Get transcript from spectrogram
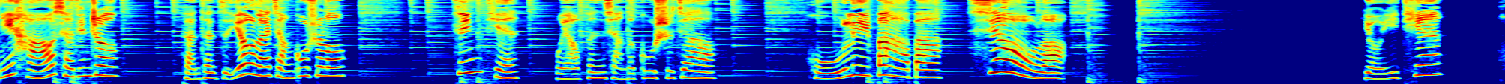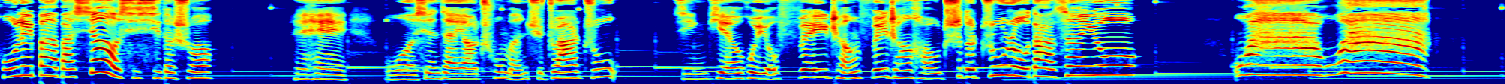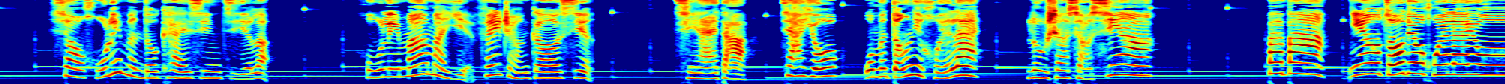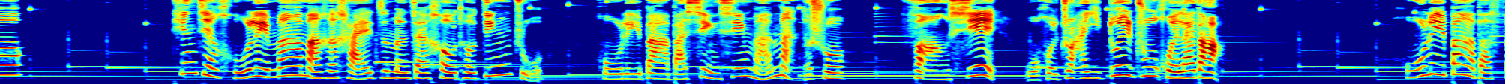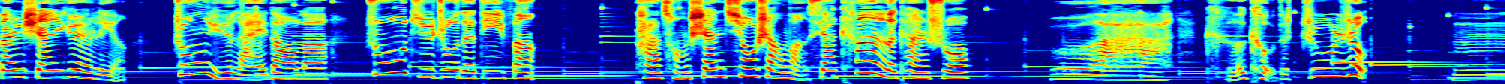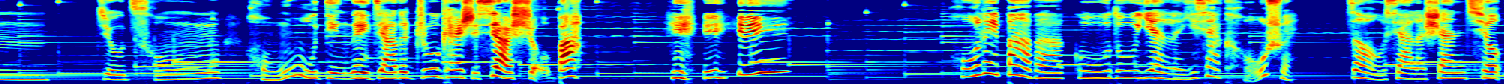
你好，小听众，团团子又来讲故事喽。今天我要分享的故事叫《狐狸爸爸笑了》。有一天，狐狸爸爸笑嘻嘻地说：“嘿嘿，我现在要出门去抓猪，今天会有非常非常好吃的猪肉大餐哟！”哇哇！小狐狸们都开心极了，狐狸妈妈也非常高兴。亲爱的，加油！我们等你回来，路上小心啊！爸爸，你要早点回来哟。听见狐狸妈妈和孩子们在后头叮嘱，狐狸爸爸信心满满的说：“放心，我会抓一堆猪回来的。”狐狸爸爸翻山越岭，终于来到了猪居住的地方。他从山丘上往下看了看，说：“哇，可口的猪肉！嗯，就从红屋顶那家的猪开始下手吧。”嘿嘿嘿。狐狸爸爸咕噜咽了一下口水。走下了山丘，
